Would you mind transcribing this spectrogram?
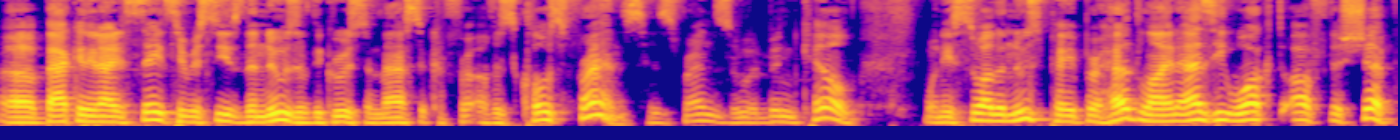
uh, back in the United States, he receives the news of the gruesome massacre of his close friends, his friends who had been killed, when he saw the newspaper headline as he walked off the ship.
